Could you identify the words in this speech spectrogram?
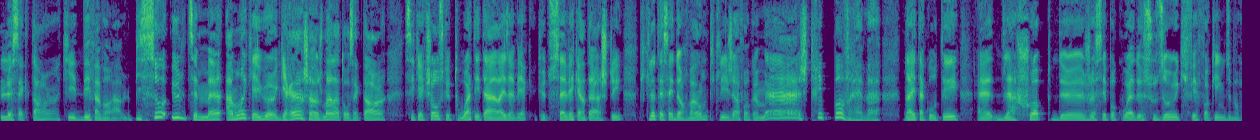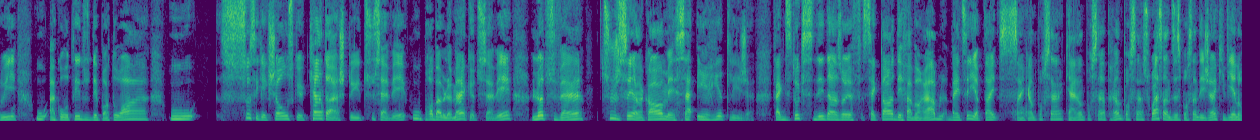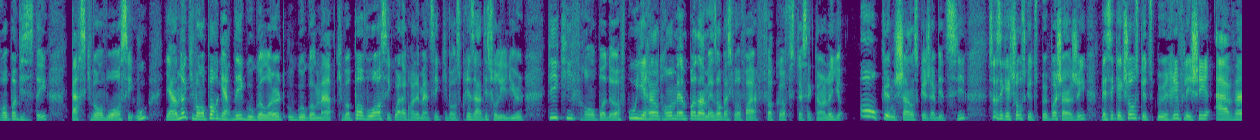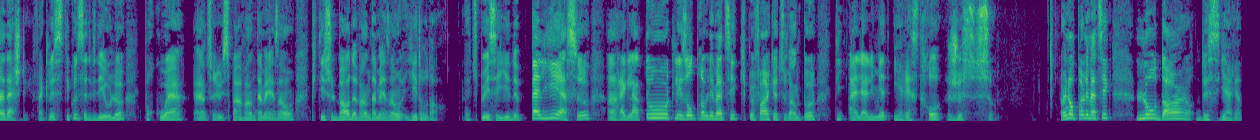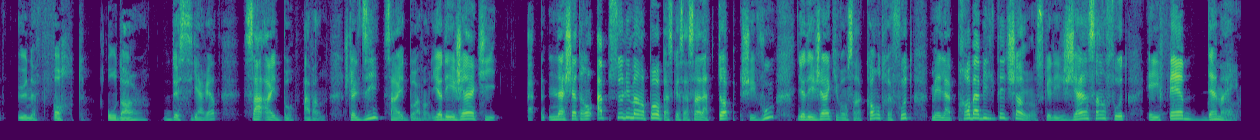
le secteur qui est défavorable. Puis ça, ultimement, à moins qu'il y ait eu un grand changement dans ton secteur, c'est quelque chose que toi, tu étais à l'aise avec, que tu savais quand tu as acheté, puis que là, tu essaies de revendre, puis que les gens font comme Ah, je ne pas vraiment d'être à côté euh, de la shop de je sais pas quoi, de soudure qui fait fucking du bruit, ou à côté du dépotoir, ou ça, c'est quelque chose que quand tu as acheté, tu savais, ou probablement que tu savais. Là, tu vends, tu le sais encore, mais ça irrite les gens. Fait que dis-toi que si tu es dans un secteur défavorable, ben tu sais, il y a peut-être 50% 40% 30% 70% des gens qui ne viendront pas visiter parce qu'ils vont voir c'est où. Il y en a qui ne vont pas regarder Google Earth ou Google Maps, qui ne vont pas voir c'est quoi la problématique, qui vont se présenter sur les lieux, puis qui feront pas d'offres ou ils rentreront même pas dans la maison parce qu'ils vont faire fuck off, ce secteur-là, il y a aucune chance que j'habite ici. Ça, c'est quelque chose que tu ne peux pas changer, mais c'est quelque chose que tu peux réfléchir avant d'acheter. Fait que là, si tu écoutes cette vidéo-là, pourquoi hein, tu ne réussis pas à vendre ta maison, puis tu es sur le bord de vendre ta maison, il est trop tard. Mais tu peux essayer de pallier à ça en réglant toutes les autres problématiques qui peuvent faire que tu ne vendes pas, puis à la limite, il restera juste ça. Une autre problématique, l'odeur de cigarette. Une forte odeur de cigarette, ça aide pas à vendre. Je te le dis, ça aide pas à vendre. Il y a des gens qui n'achèteront absolument pas parce que ça sent la top chez vous. Il y a des gens qui vont s'en contrefoutre, mais la probabilité de chance que les gens s'en foutent est faible de même.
